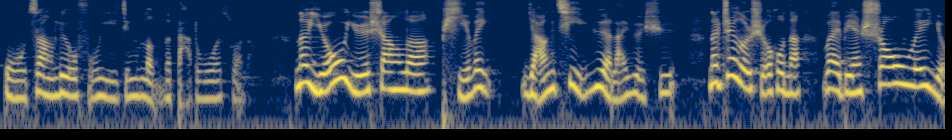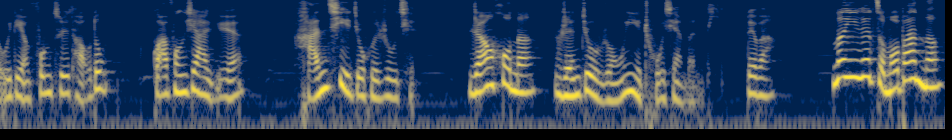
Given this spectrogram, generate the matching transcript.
五脏六腑已经冷得打哆嗦了。那由于伤了脾胃，阳气越来越虚。那这个时候呢，外边稍微有一点风吹草动，刮风下雨，寒气就会入侵，然后呢，人就容易出现问题，对吧？那应该怎么办呢？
